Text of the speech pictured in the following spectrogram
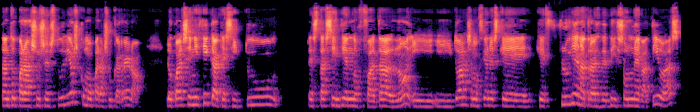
tanto para sus estudios como para su carrera. Lo cual significa que si tú te estás sintiendo fatal ¿no? y, todas las emociones que, que fluyen a través de ti son negativas,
